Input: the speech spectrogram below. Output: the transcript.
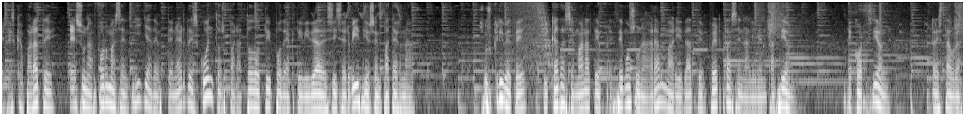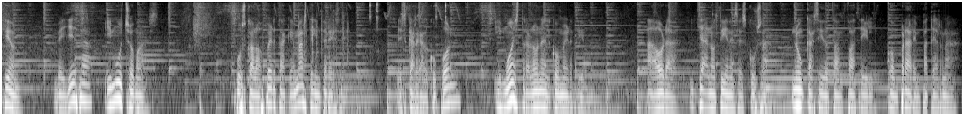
El escaparate es una forma sencilla de obtener descuentos para todo tipo de actividades y servicios en Paterna. Suscríbete y cada semana te ofrecemos una gran variedad de ofertas en alimentación, decoración, restauración, belleza y mucho más. Busca la oferta que más te interese, descarga el cupón y muéstralo en el comercio. Ahora ya no tienes excusa, nunca ha sido tan fácil comprar en Paterna.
